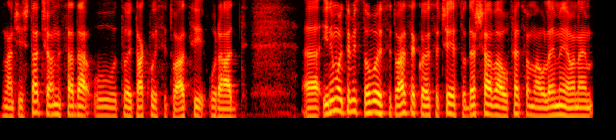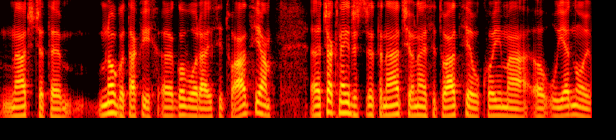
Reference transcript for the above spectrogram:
Znači šta će oni sada u toj takvoj situaciji uraditi? Uh, I nemojte misliti, ovo je situacija koja se često dešava u fetvama u Leme, onaj, naći ćete mnogo takvih uh, govora i situacija. Uh, čak negdje ćete naći onaj situacija u kojima uh, u, jednoj,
